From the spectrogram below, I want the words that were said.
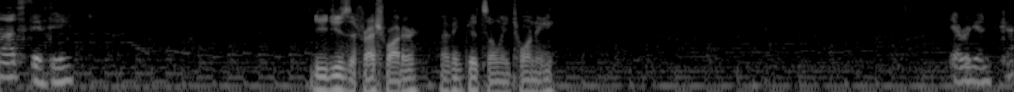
No, that's 50. You'd use the freshwater. I think it's only 20. Yeah, we're good. Okay.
